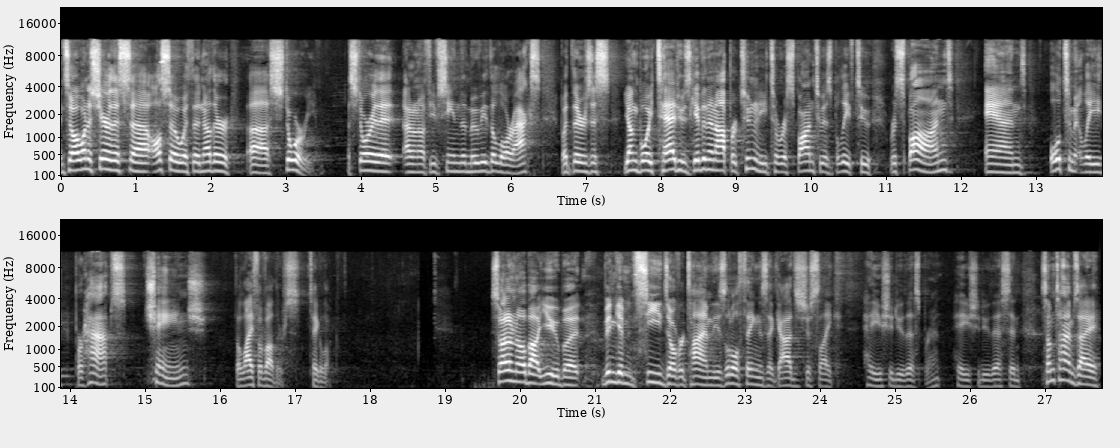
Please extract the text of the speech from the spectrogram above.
And so I want to share this uh, also with another uh, story. A story that I don't know if you've seen the movie The Lorax, but there's this young boy, Ted, who's given an opportunity to respond to his belief, to respond and ultimately, perhaps, change the life of others. Take a look. So I don't know about you, but I've been given seeds over time, these little things that God's just like, hey, you should do this, Brent. Hey, you should do this. And sometimes I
